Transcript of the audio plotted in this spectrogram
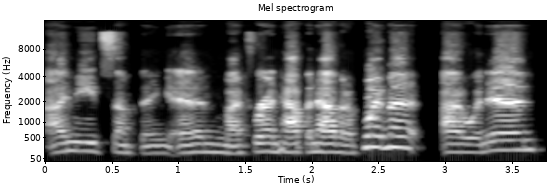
i need something and my friend happened to have an appointment i went in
